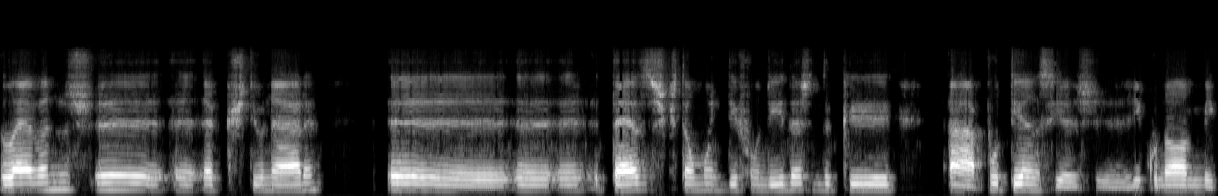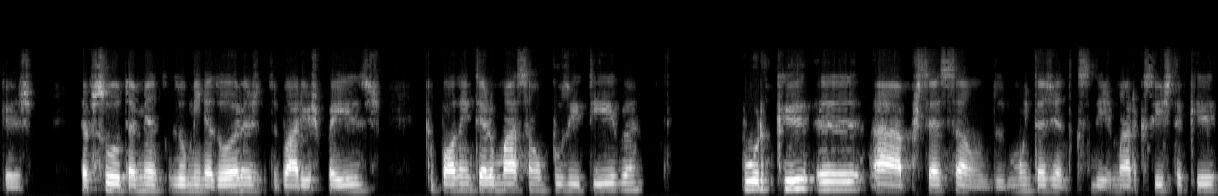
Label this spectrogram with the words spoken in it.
leva-nos uh, a questionar uh, uh, teses que estão muito difundidas de que há potências económicas absolutamente dominadoras de vários países que podem ter uma ação positiva porque uh, há a percepção de muita gente que se diz marxista que,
